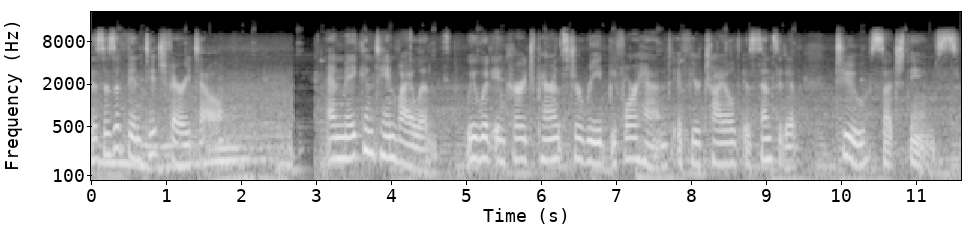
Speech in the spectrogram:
this is a vintage fairy tale and may contain violence. We would encourage parents to read beforehand if your child is sensitive to such themes.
